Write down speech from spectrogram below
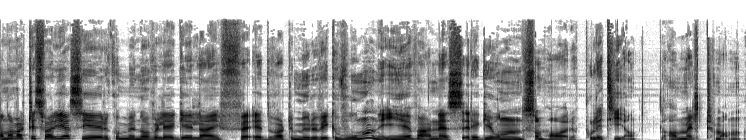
Han har vært i Sverige, sier kommuneoverlege Leif Edvard Murvik Vonen i Værnes-regionen, som har politianmeldt mannen.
